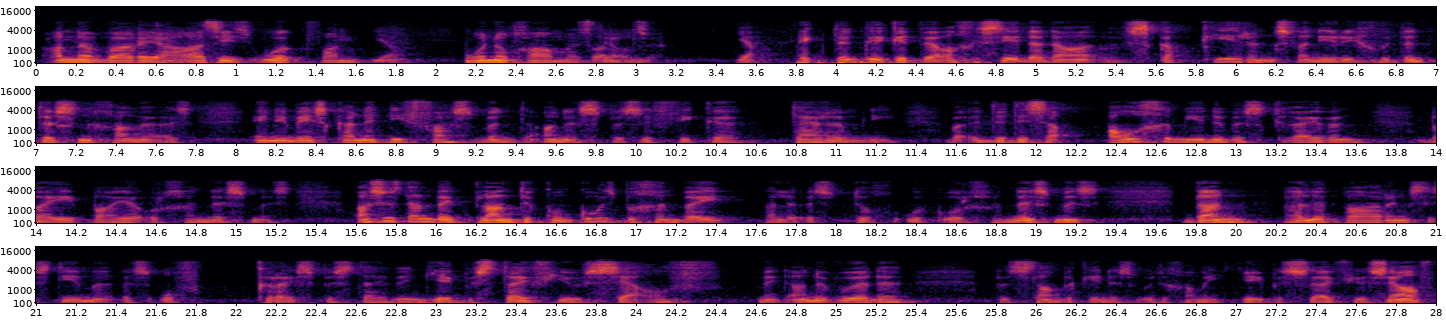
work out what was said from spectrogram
ander variasies ook van ja, monogame stelsel. Ja, ek dink ek het wel gesê dat daar skakerings van hierdie goed intussen gange is en die mens kan dit nie vasbind aan 'n spesifieke term nie. Maar dit is 'n algemene beskrywing by baie organismes. As ons dan by plante kom, kom ons begin by hulle is tog ook organismes, dan hulle paringsstelsels is of kruisbestuiving, jy bestuif jouself, met ander woorde, bestaan bekend as oorgang met jy bestuif jouself.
